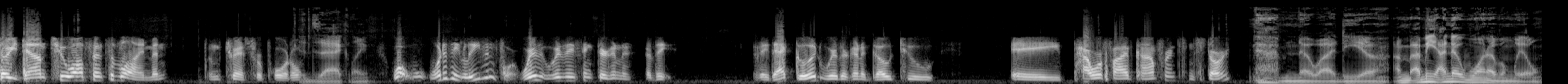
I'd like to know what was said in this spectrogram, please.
So you're down two offensive linemen in the transfer portal. Exactly. What what are they leaving for? Where where do they think they're going to? Are they are they that good? Where they're going to go to a Power Five conference and start? I have no idea. I'm, I mean, I know one of them will.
